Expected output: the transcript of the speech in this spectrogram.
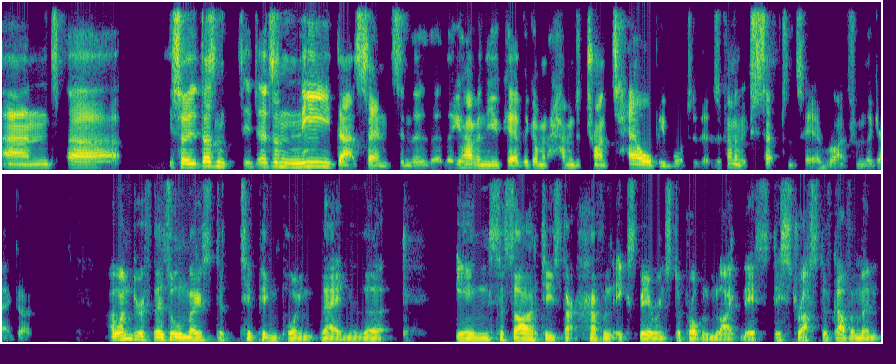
and uh, so it doesn't it doesn't need that sense in the, that you have in the UK of the government having to try and tell people what to do. There's a kind of acceptance here right from the get go. I wonder if there's almost a tipping point then that in societies that haven't experienced a problem like this, distrust of government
